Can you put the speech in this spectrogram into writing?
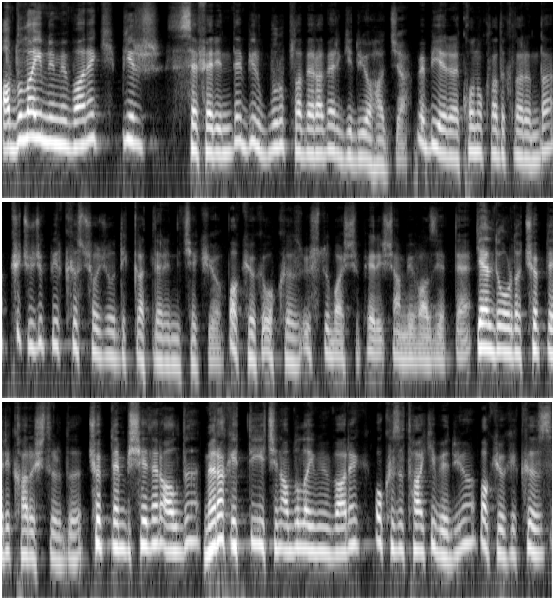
Abdullah İbni Mübarek bir seferinde bir grupla beraber gidiyor hacca ve bir yere konukladıklarında küçücük bir kız çocuğu dikkatlerini çekiyor. Bakıyor ki o kız üstü başı perişan bir vaziyette. Geldi orada çöpleri karıştırdı. Çöpten bir şeyler aldı. Merak ettiği için Abdullah İbni Mübarek o kızı takip ediyor. Bakıyor ki kız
